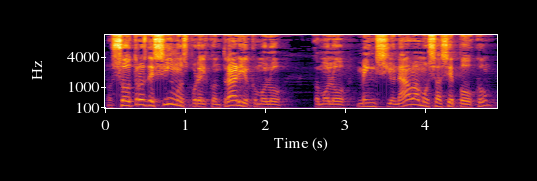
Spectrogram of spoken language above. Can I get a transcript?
Nosotros decimos, por el contrario, como lo, como lo mencionábamos hace poco,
